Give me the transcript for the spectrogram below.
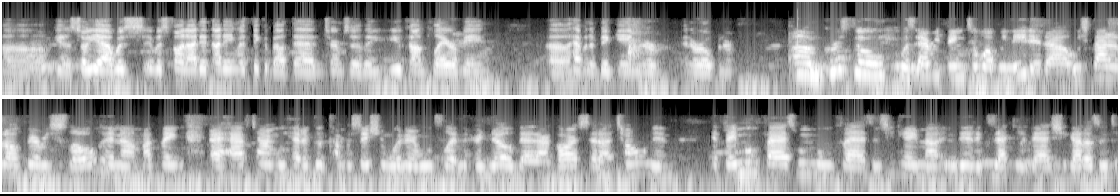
Uh, you know, so yeah, it was it was fun. I didn't I didn't even think about that in terms of the UConn player being uh, having a big game in her in her opener. Um, Crystal was everything to what we needed. Uh, we started off very slow, and um, I think at halftime we had a good conversation with her and was letting her know that our guard set our tone, and if they move fast, we move fast. And she came out and did exactly that. She got us into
